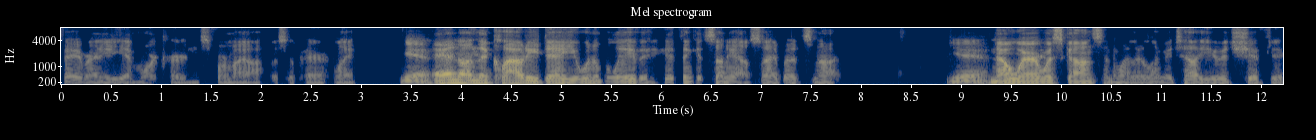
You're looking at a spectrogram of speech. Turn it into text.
favor. I need to get more curtains for my office, apparently. Yeah. And on the cloudy day, you wouldn't believe it. You'd think it's sunny outside, but it's not. Yeah. Nowhere Wisconsin weather. Let me tell you, it's shifty.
